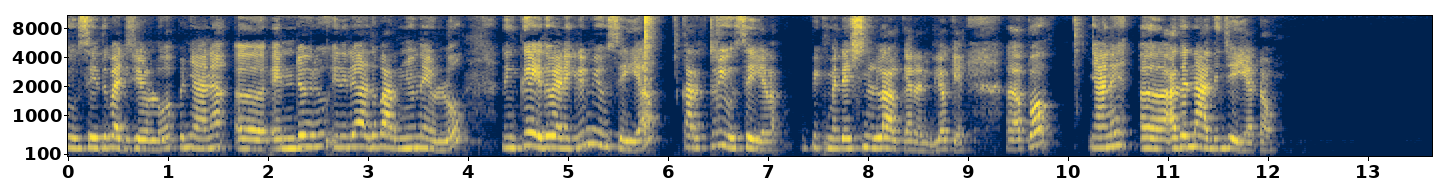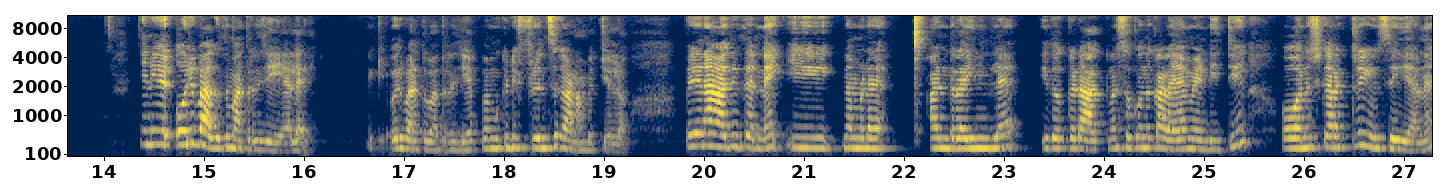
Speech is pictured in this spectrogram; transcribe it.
യൂസ് ചെയ്ത് പരിചയമുള്ളൂ. അപ്പം ഞാൻ എന്റെ ഒരു ഇതിൽ അത് പറഞ്ഞു എന്നേ ഉള്ളൂ. നിങ്ങൾക്ക് ഏത് വേണമെങ്കിലും യൂസ് ചെയ്യാം. കറക്റ്റർ യൂസ് ചെയ്യണം. പിഗ്മെന്റേഷൻ ഉള്ള ആൾക്കാരാണെങ്കിൽ ഓക്കെ അപ്പോൾ ഞാൻ അതന്നെ ആദ്യം ചെയ്യാം കേട്ടോ ഞാൻ ഒരു ഭാഗത്ത് മാത്രം ചെയ്യാം അല്ലേ? ഓക്കെ ഒരു ഭാഗത്ത് മാത്രം ചെയ്യാം. അപ്പോൾ നമുക്ക് ഡിഫറൻസ് കാണാൻ പറ്റുമല്ലോ അപ്പോൾ ഞാൻ ആദ്യം തന്നെ ഈ നമ്മുടെ അണ്ടർ ഐനിലെ ഇതൊക്കെ ഡാർക്ക്നെസ് ഒക്കെ ഒന്ന് കളയാൻ വേണ്ടിയിട്ട് ഓറഞ്ച് കറക്ടർ യൂസ് ചെയ്യാണ്.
